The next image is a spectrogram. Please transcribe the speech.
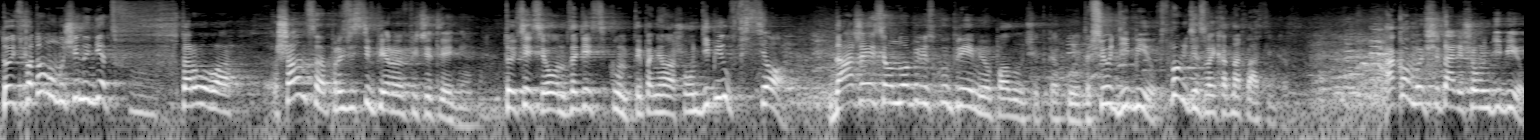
То есть потом у мужчины нет второго шанса произвести первое впечатление. То есть если он за 10 секунд ты поняла, что он дебил, все. Даже если он Нобелевскую премию получит какую-то, все, дебил. Вспомните своих одноклассников. О ком вы считали, что он дебил?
